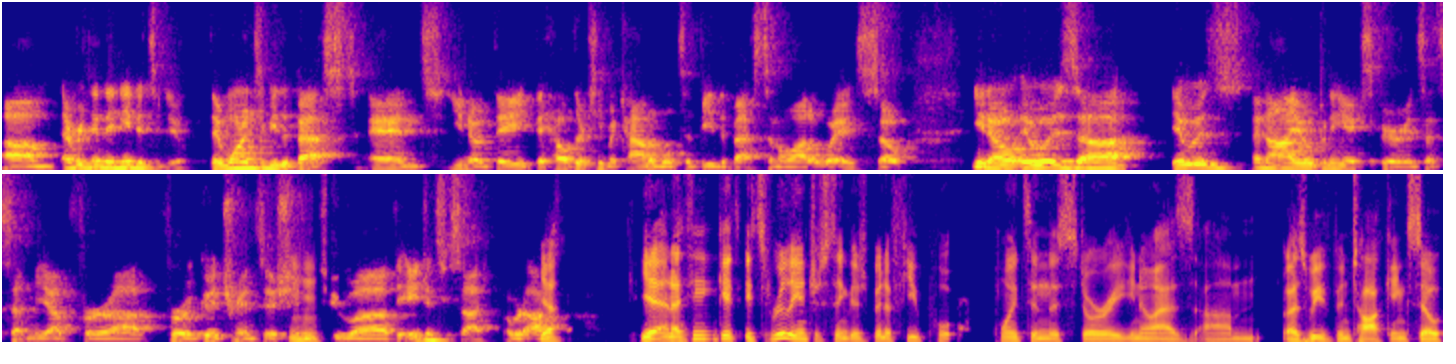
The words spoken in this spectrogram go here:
Um, everything they needed to do. They wanted to be the best, and you know they they held their team accountable to be the best in a lot of ways. So, you know, it was uh, it was an eye opening experience that set me up for uh, for a good transition mm-hmm. to uh, the agency side over to Yeah. Yeah, and I think it's it's really interesting. There's been a few po- points in this story, you know, as um, as we've been talking. So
